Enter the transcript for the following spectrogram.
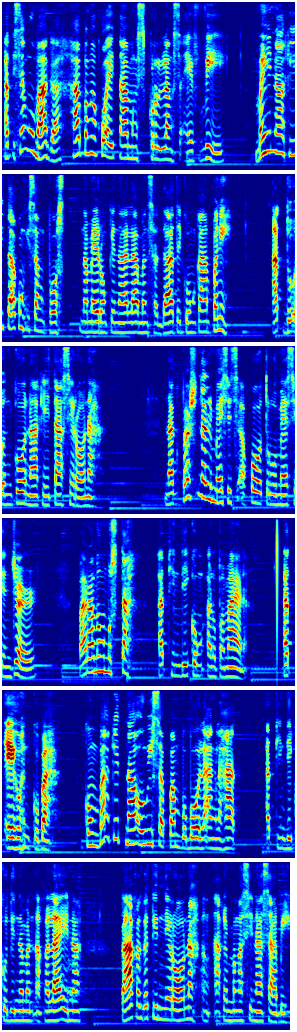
At isang umaga, habang ako ay tamang scroll lang sa FB, may nakita akong isang post na mayroong kinalaman sa dati kong company. At doon ko nakita si Rona. Nag-personal message ako through messenger para mangumusta at hindi kong ano paman. At ewan ko ba kung bakit nauwi sa pambobola ang lahat at hindi ko din naman akalain na kakagatin ni Rona ang aking mga sinasabi.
